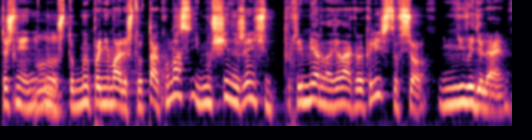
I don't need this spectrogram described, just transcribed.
Точнее, Ну ну, да. чтобы мы понимали, что так, у нас и мужчин, и женщин примерно одинаковое количество, все, не выделяем.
